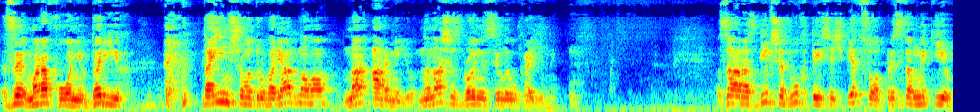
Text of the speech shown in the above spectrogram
з марафонів, доріг та іншого другорядного на армію, на наші Збройні Сили України. Зараз більше 2500 представників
